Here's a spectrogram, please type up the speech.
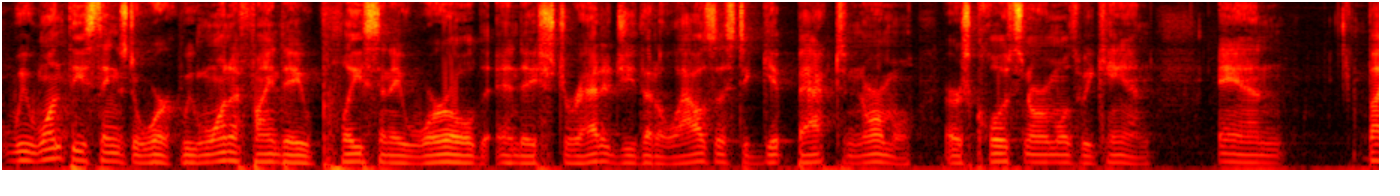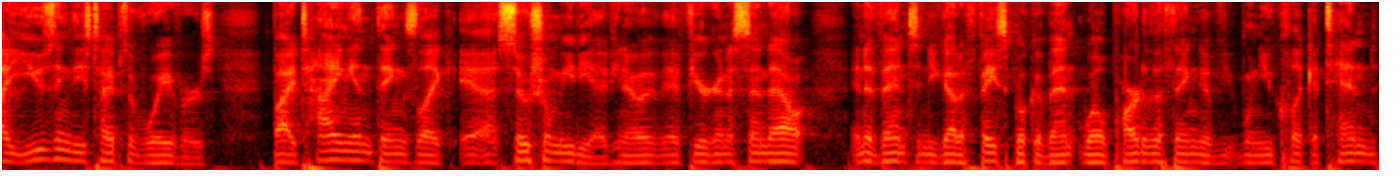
We want these things to work. We want to find a place in a world and a strategy that allows us to get back to normal or as close to normal as we can. And by using these types of waivers, by tying in things like uh, social media. If, you know, if you're going to send out an event and you got a Facebook event, well, part of the thing of when you click attend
